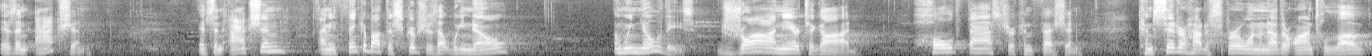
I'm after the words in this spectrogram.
is an action. It's an action. I mean, think about the scriptures that we know, and we know these. Draw near to God. Hold fast your confession. Consider how to spur one another on to love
